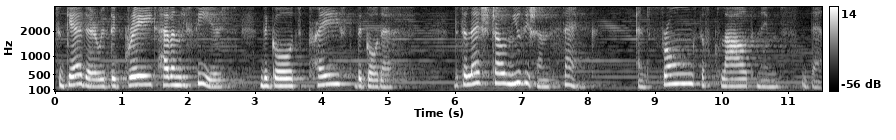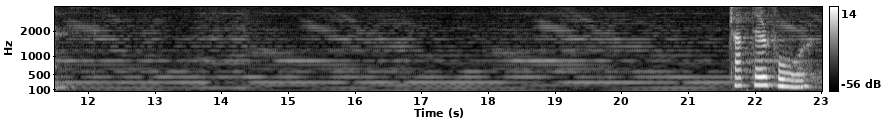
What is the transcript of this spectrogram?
Together with the great heavenly seers, the gods praised the goddess. The celestial musicians sang, and throngs of cloud nymphs danced. Chapter 4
